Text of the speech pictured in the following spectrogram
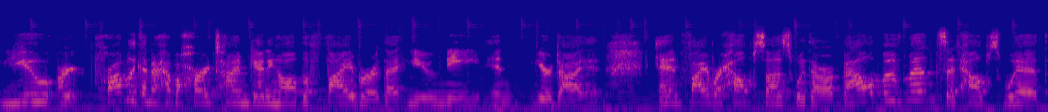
you are probably going to have a hard time getting all the fiber that you need in your diet. And fiber helps us with our bowel movements, it helps with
